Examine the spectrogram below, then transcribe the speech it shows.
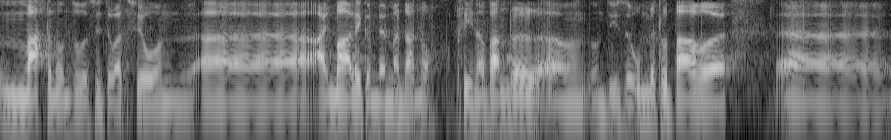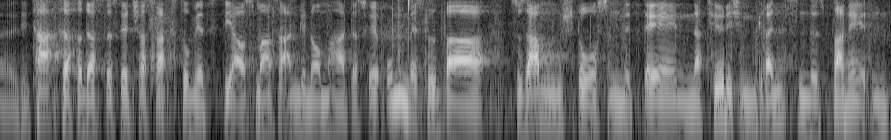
machen unsere Situation äh, einmalig und wenn man dann noch Klimawandel äh, und diese unmittelbare äh, die Tatsache, dass das Wirtschaftswachstum jetzt die Ausmaße angenommen hat, dass wir unmittelbar zusammenstoßen mit den natürlichen Grenzen des Planeten,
